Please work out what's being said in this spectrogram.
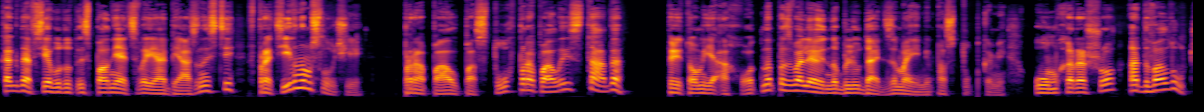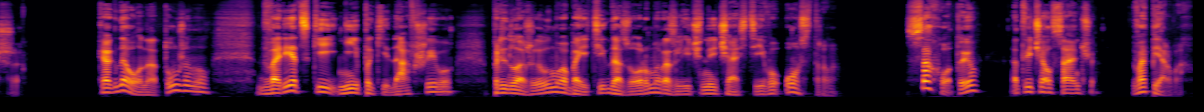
когда все будут исполнять свои обязанности, в противном случае пропал пастух, пропало и стадо. Притом я охотно позволяю наблюдать за моими поступками. Ум хорошо, а два лучше. Когда он отужинал, дворецкий, не покидавший его, предложил ему обойти дозором различные части его острова. — С охотою, — отвечал Санчо. — Во-первых,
